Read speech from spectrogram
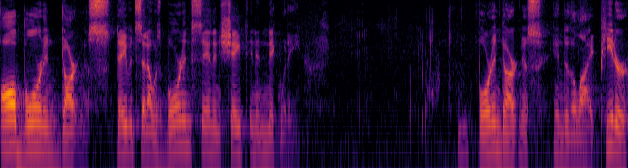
all born in darkness. David said, I was born in sin and shaped in iniquity. Born in darkness into the light. Peter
